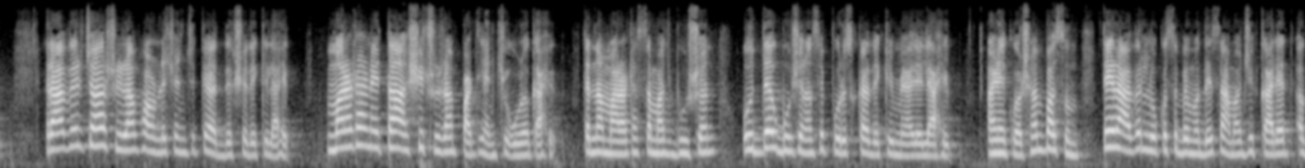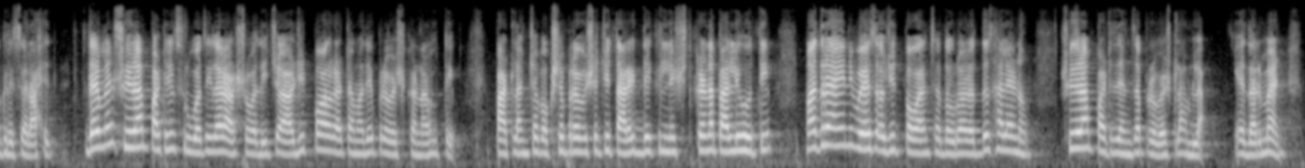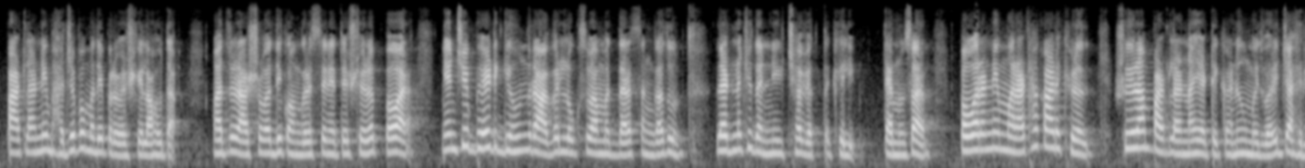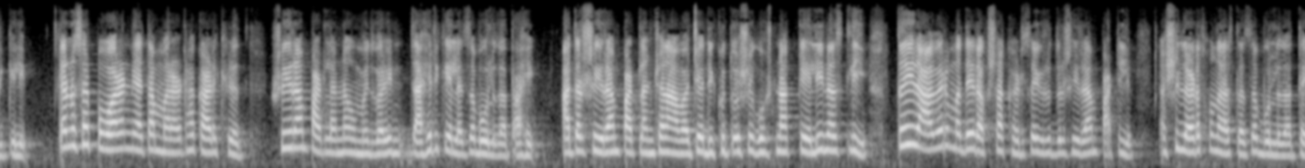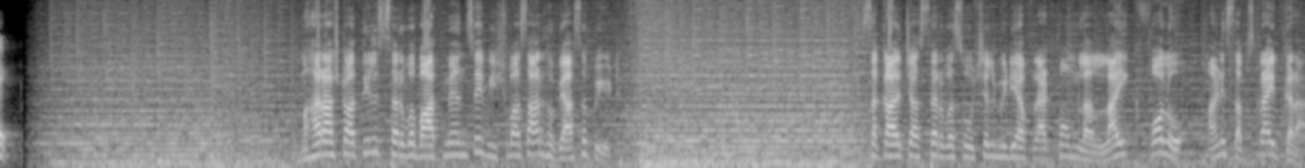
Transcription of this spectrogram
रावेरच्या श्रीराम फाउंडेशनचे ते अध्यक्ष देखील आहेत. मराठा नेता अशी श्रीराम पाटील यांची ओळख आहे. त्यांना मराठा समाज भूषण उद्योग भूषण असे पुरस्कार देखील मिळालेले आहेत. अनेक वर्षांपासून ते रावेर लोकसभेमध्ये सामाजिक कार्यात अग्रेसर आहेत. दरम्यान श्रीराम पाटील सुरुवातीला राष्ट्रवादीच्या अजित पवार गटामध्ये प्रवेश करणार होते. पाटलांच्या पक्षप्रवेशाची तारीख देखील निश्चित करण्यात आली होती. मात्र ऐन वेळेस अजित पवारांचा दौरा रद्द झाल्यानं श्रीराम पाटील यांचा प्रवेश लांबला. या दरम्यान पाटलांनी भाजपमध्ये प्रवेश केला होता. मात्र राष्ट्रवादी काँग्रेसचे नेते शरद पवार यांची भेट घेऊन रावेर लोकसभा मतदारसंघातून लढण्याची त्यांनी इच्छा व्यक्त केली. त्यानुसार पवारांनी मराठा कार्ड खेळत श्रीराम पाटलांना या ठिकाणी उमेदवारी जाहीर केली. त्यानुसार पवारांनी आता मराठा कार्ड खेळत श्रीराम पाटलांना उमेदवारी जाहीर केल्याचं बोललं जात आहे. आता श्रीराम पाटलांच्या नावाची अधिकृत अशी घोषणा केली नसली तरी रावेरमध्ये रक्षा खडसे विरुद्ध श्रीराम पाटील अशी लढत होणार असल्याचं बोललं जाते महाराष्ट्रातील सर्व बातम्यांचे विश्वासार्ह व्यासपीठ. सकाळच्या सर्व सोशल मीडिया प्लॅटफॉर्मला लाईक फॉलो आणि सबस्क्राईब करा.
